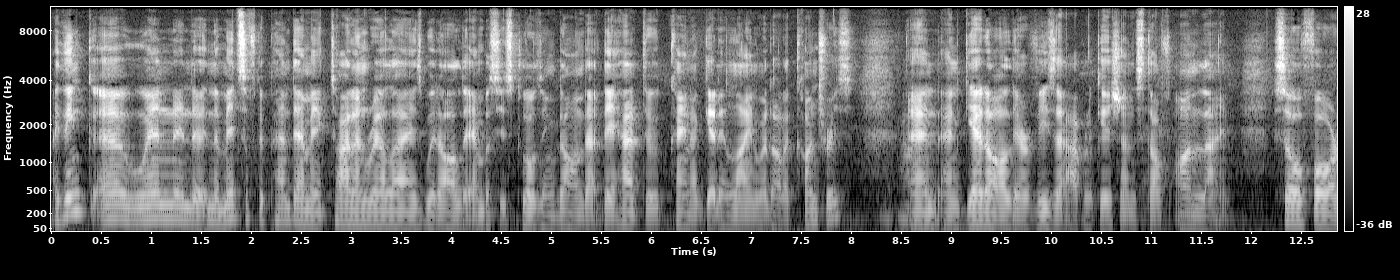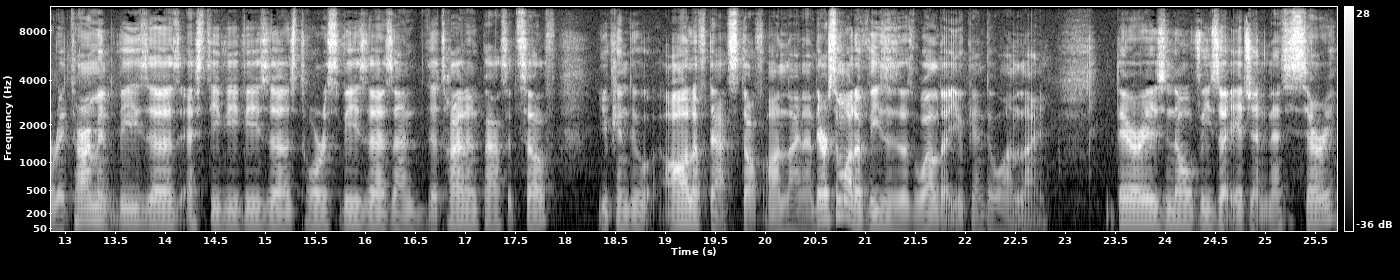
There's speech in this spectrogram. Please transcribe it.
I think uh, when in the in the midst of the pandemic, Thailand realized with all the embassies closing down that they had to kind of get in line with other countries, and and get all their visa application stuff online. So for retirement visas, STV visas, tourist visas, and the Thailand Pass itself, you can do all of that stuff online. And there are some other visas as well that you can do online. There is no visa agent necessary.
